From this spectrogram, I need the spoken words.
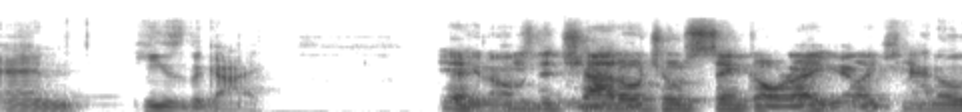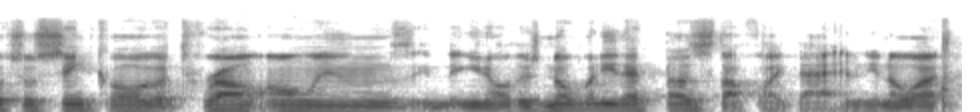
and he's the guy. yeah, you know, he's the Chad Ocho Cinco, right? You Like like Chad Ochocinco, Terrell Owens. You know, there's nobody that does stuff like that. And you know what?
